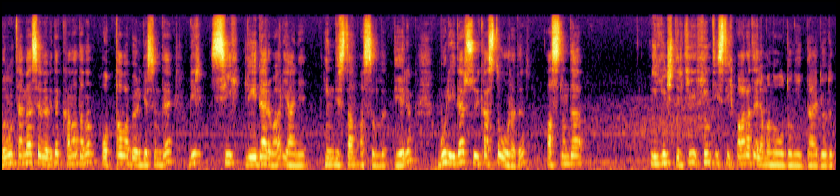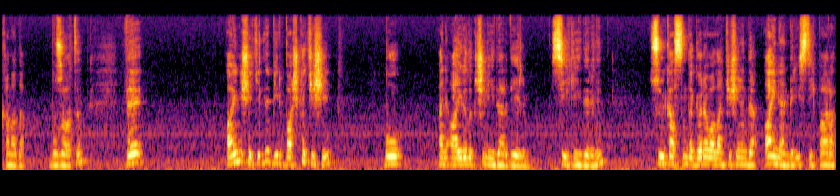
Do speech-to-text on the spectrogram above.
Bunun temel sebebi de Kanada'nın Ottawa bölgesinde bir Sih lider var. Yani Hindistan asıllı diyelim. Bu lider suikasta uğradı. Aslında ilginçtir ki Hint istihbarat elemanı olduğunu iddia ediyordu Kanada bu zatın. Ve aynı şekilde bir başka kişi bu hani ayrılıkçı lider diyelim Sih liderinin suikastında görev alan kişinin de aynen bir istihbarat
